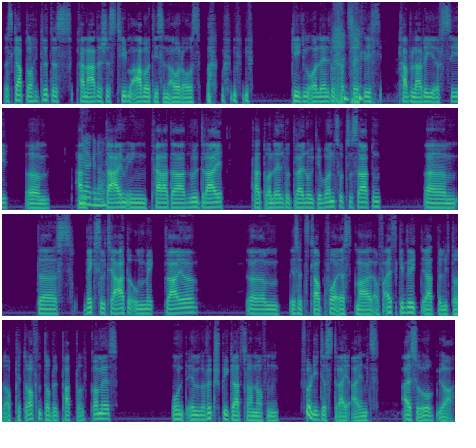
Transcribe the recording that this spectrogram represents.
es gab noch ein drittes kanadisches Team, aber die sind auch raus. Gegen Orlando tatsächlich, Cavalry FC. Ähm, haben ja, genau. daheim in Kanada 0-3, hat Orlando 3-0 gewonnen sozusagen. Ähm, das Wechseltheater um McGuire ähm, ist jetzt, glaube ich, vorerst mal auf Eis gelegt. Er hat nämlich dort auch getroffen, Doppelpack von Gomez. Und im Rückspiel gab es dann noch ein solides 3-1. Also, ja.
